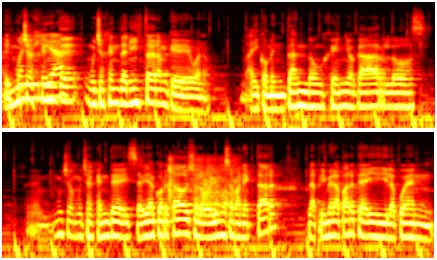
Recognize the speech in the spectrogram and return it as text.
Hay mucha gente, mucha gente en Instagram que, bueno, ahí comentando un genio Carlos. Eh, mucha, mucha gente y se había cortado, ya lo volvimos a conectar. La primera parte ahí la pueden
